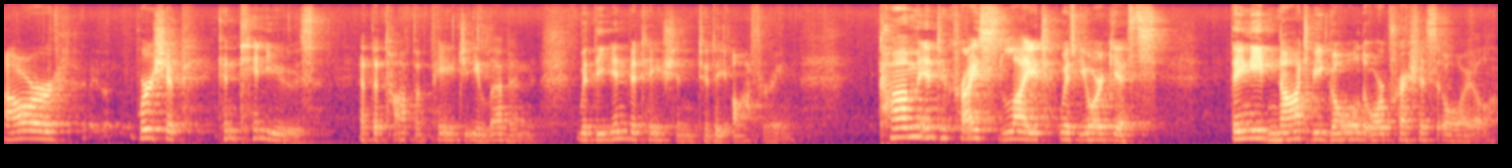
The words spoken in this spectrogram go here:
Our worship continues at the top of page 11 with the invitation to the offering. Come into Christ's light with your gifts. They need not be gold or precious oil.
